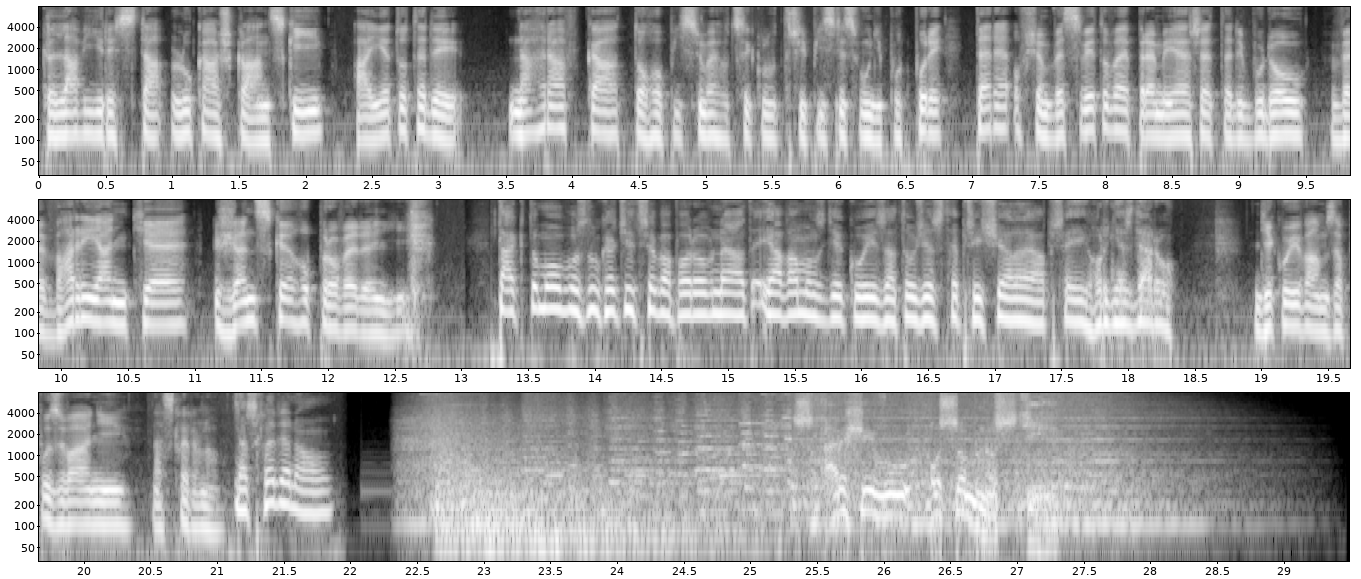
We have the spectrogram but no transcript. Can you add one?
klavírista Lukáš Klánský a je to tedy nahrávka toho písňového cyklu Tři písně svůní podpory, které ovšem ve světové premiéře tedy budou ve variantě ženského provedení. Tak to mohou posluchači třeba porovnat. Já vám moc děkuji za to, že jste přišel a přeji hodně zdaru. Děkuji vám za pozvání. Naschledanou. Naschledanou. Z archivu osobností.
